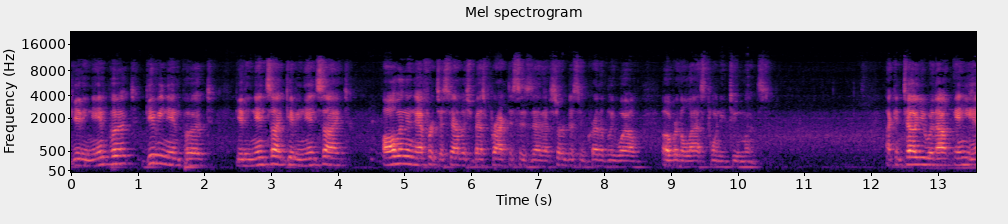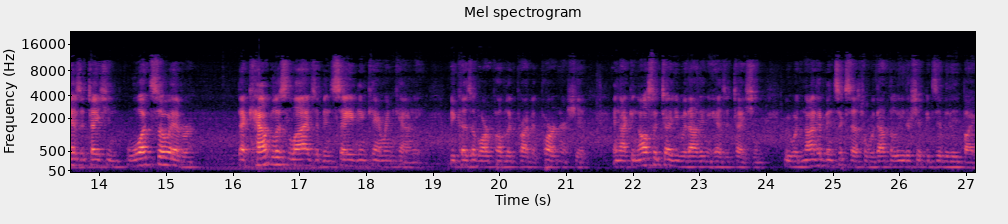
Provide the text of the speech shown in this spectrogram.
getting input, giving input, getting insight, giving insight, all in an effort to establish best practices that have served us incredibly well over the last 22 months. I can tell you without any hesitation whatsoever that countless lives have been saved in Cameron County because of our public private partnership. And I can also tell you without any hesitation, we would not have been successful without the leadership exhibited by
